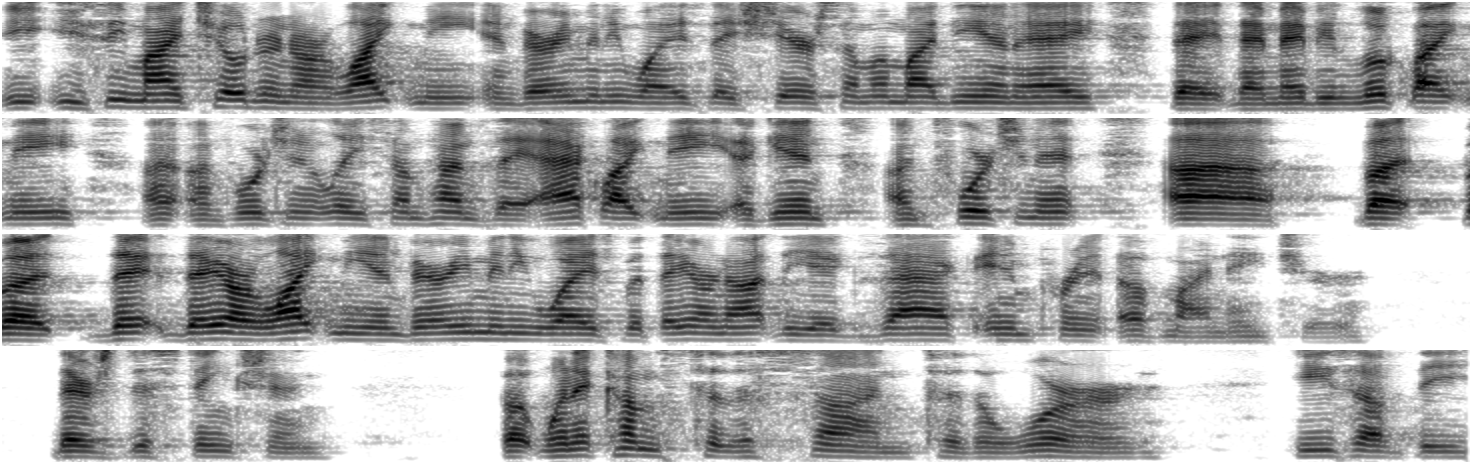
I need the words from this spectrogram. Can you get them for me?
You, see, my children are like me in very many ways. They share some of my DNA. They, they maybe look like me. Uh, unfortunately, sometimes they act like me. Again, unfortunate. Uh, but but they, they are like me in very many ways, but they are not the exact imprint of my nature. There's distinction. But when it comes to the Son, to the Word, He's of the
